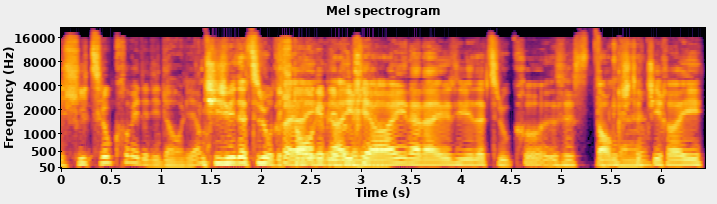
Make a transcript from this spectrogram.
Ist sie zurückgekommen wieder, die Daria? Sie ist wieder zurück. Oder stehen geblieben ja, ich ja, nein, nein, wir sind wieder zurückgekommen. Es ist die Angst, Okay. dass ich euch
